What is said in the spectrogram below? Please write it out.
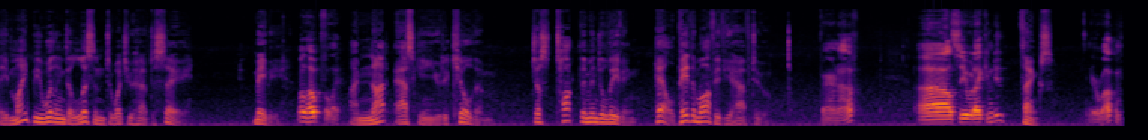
They might be willing to listen to what you have to say. Maybe. Well, hopefully. I'm not asking you to kill them. Just talk them into leaving. Hell, pay them off if you have to. Fair enough. Uh, I'll see what I can do. Thanks. You're welcome.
